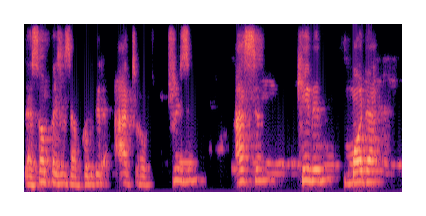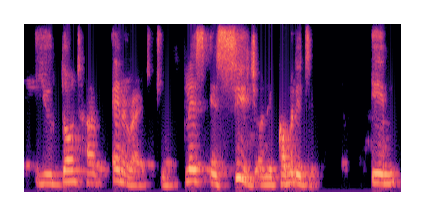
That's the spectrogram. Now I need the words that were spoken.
that some persons have committed acts of treason, arson, killing, murder, you don't have any right to place a siege on a community in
